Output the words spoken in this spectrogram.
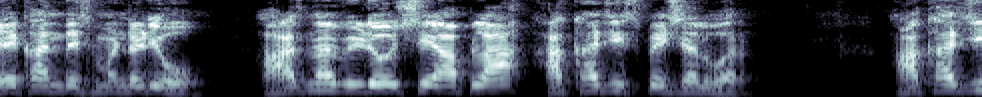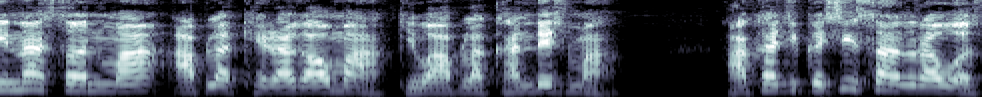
जय खानदेश मंडळी हो. आपला आखाजी स्पेशल वर. आखाजी ना सण मा आपला खेडागावમાં किंवा आपला खानदेशમાં आखाजी कशी साजरावस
